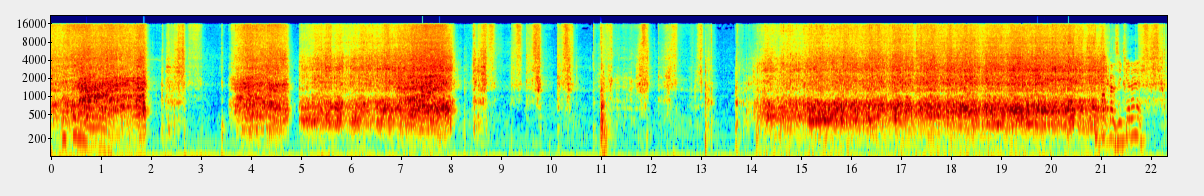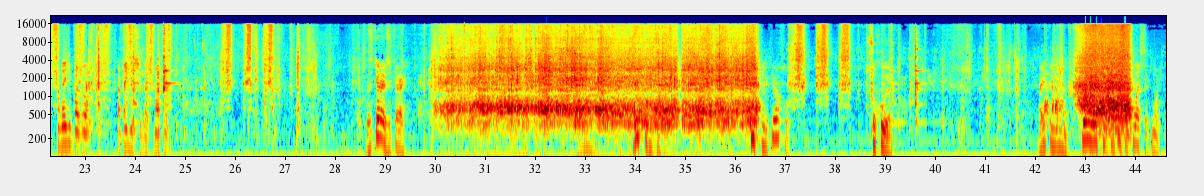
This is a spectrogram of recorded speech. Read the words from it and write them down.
Ты пока затираешь, подойди, пожалуйста. Отойди сюда, смотри. Затирай, затирай. Чистую терку. Сухую. А эту ему. Первый раз пластик мой.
